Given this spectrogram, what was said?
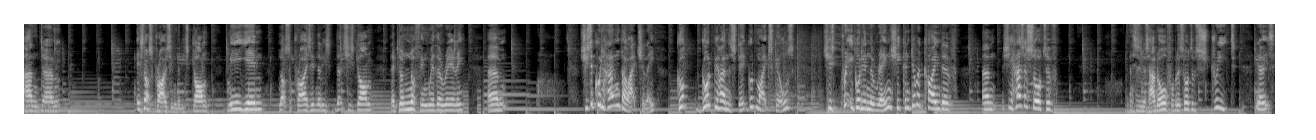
and um, it's not surprising that he's gone. Mia Yim, not surprising that he's that she's gone. They've done nothing with her really. Um, she's a good hand though, actually. Good, good behind the stick. Good mic skills. She's pretty good in the ring. She can do a kind of. Um, she has a sort of. This is going to sound awful, but a sort of street. You know, it's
